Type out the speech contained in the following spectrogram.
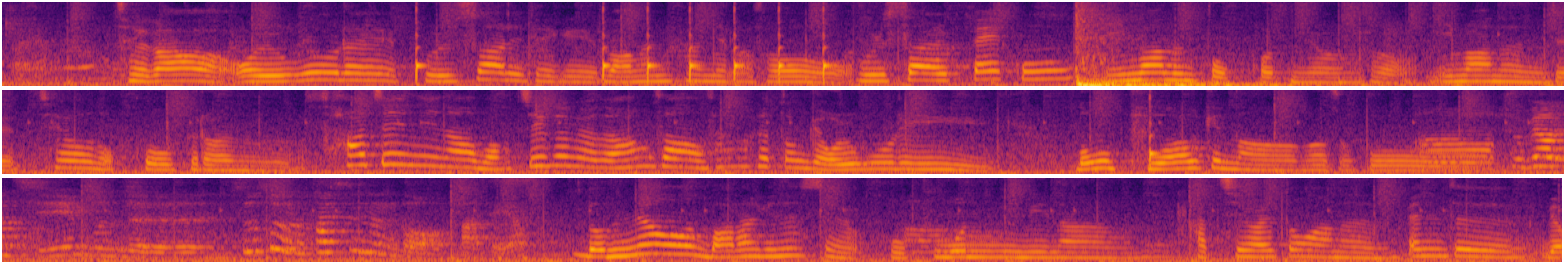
하셨어요? 제가 얼굴에 볼살이 되게 많은 편이라서 볼살 빼고 이마는 또 없거든요. 그래서 이마는 이제 채워놓고 그런 사진이나 막 찍으면 항상 생각했던 게 얼굴이 너무 부하게 나와가지고 어, 주변 지인분들은 수술을 하시는 거 아세요? 몇 명은 말하긴 했어요. 뭐 부모님이랑 같이 활동하는 밴드 몇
